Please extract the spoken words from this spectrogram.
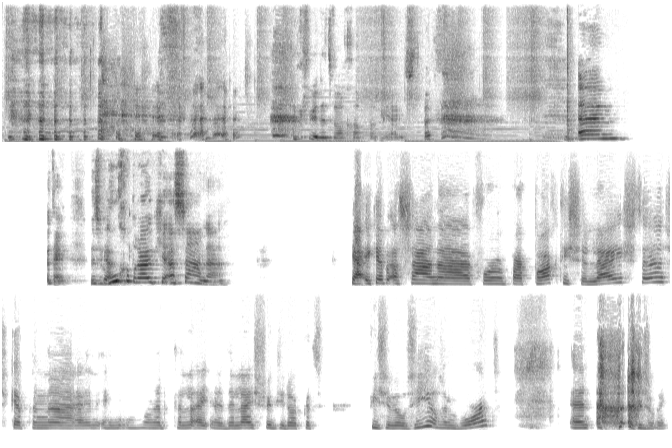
ik vind het wel grappig juist. Um, Oké, dus hoe gebruik je Asana? Ja, ik heb Asana voor een paar praktische lijsten. Dus ik heb een, uh, dan heb ik de, li de lijstfunctie dat ik het visueel zie als een woord. En, sorry.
